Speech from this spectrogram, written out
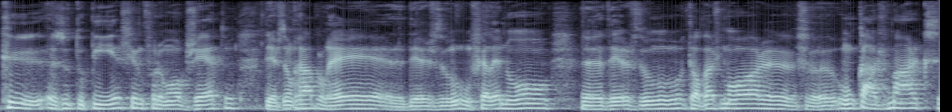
que as utopias sempre foram objeto, desde um Rabelais, desde um Félenon, desde um Thomas More, um Carlos Marx,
